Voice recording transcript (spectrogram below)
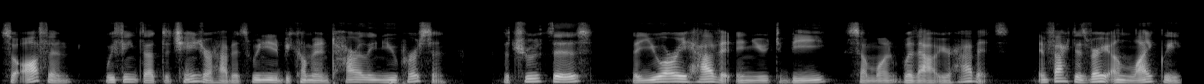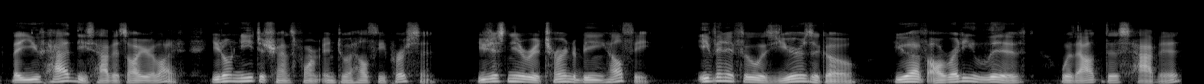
So often, we think that to change our habits, we need to become an entirely new person. The truth is that you already have it in you to be someone without your habits. In fact, it's very unlikely that you've had these habits all your life. You don't need to transform into a healthy person. You just need to return to being healthy. Even if it was years ago, you have already lived without this habit,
